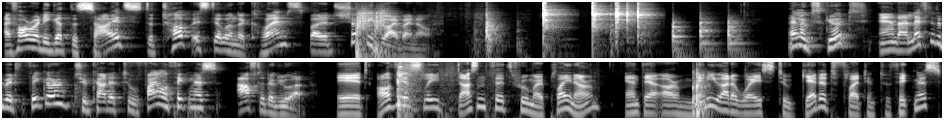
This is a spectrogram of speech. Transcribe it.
I've already got the sides, the top is still in the clamps, but it should be dry by now. That looks good, and I left it a bit thicker to cut it to final thickness after the glue up. It obviously doesn't fit through my planer, and there are many other ways to get it flattened to thickness.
